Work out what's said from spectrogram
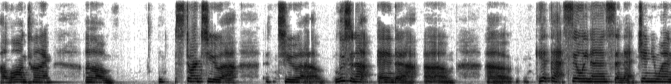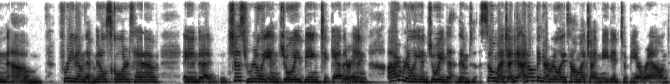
a long time um, start to uh, to uh, loosen up and uh, um, uh, get that silliness and that genuine um, freedom that middle schoolers have and uh, just really enjoy being together. And I really enjoyed them so much. I did. I don't think I realized how much I needed to be around.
